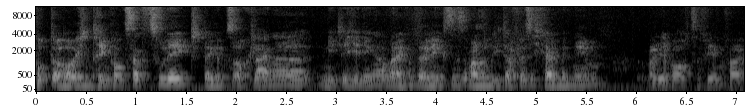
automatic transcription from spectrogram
Guckt, ob ihr euch einen Trinkrucksack zulegt. Da gibt es auch kleine, niedliche Dinge, aber dann könnt ihr wenigstens immer so einen Liter Flüssigkeit mitnehmen, weil ihr braucht es auf jeden Fall.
